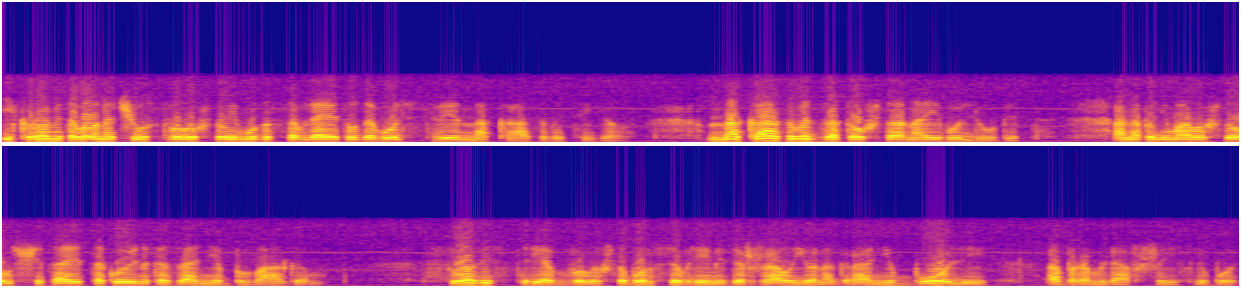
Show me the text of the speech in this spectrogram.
И кроме того, она чувствовала, что ему доставляет удовольствие наказывать ее, наказывать за то, что она его любит. Она понимала, что он считает такое наказание благом. Совесть требовала, чтобы он все время держал ее на грани боли, обрамлявшей их любовь.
